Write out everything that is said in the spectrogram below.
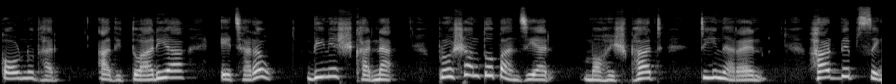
কর্ণধার আদিত্য আরিয়া, এছাড়াও দীনেশ খান্না, প্রশান্ত পাঞ্জিয়ার, মহেশ ভাট, টি নারায়ণ, হরদীপ সিং,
